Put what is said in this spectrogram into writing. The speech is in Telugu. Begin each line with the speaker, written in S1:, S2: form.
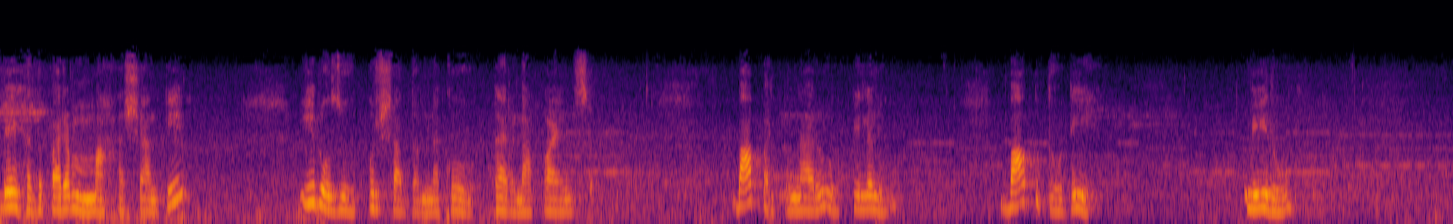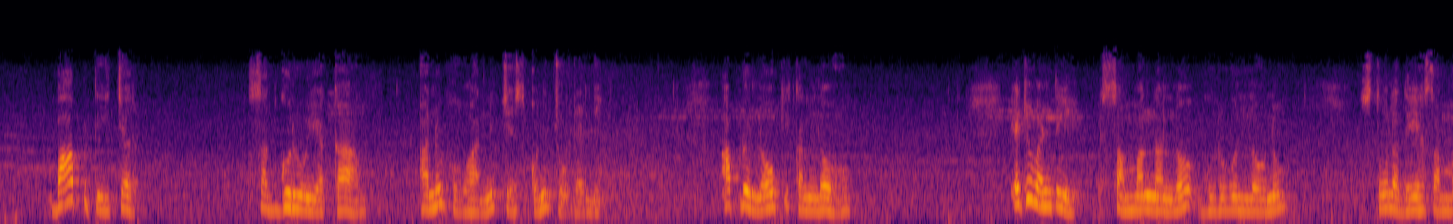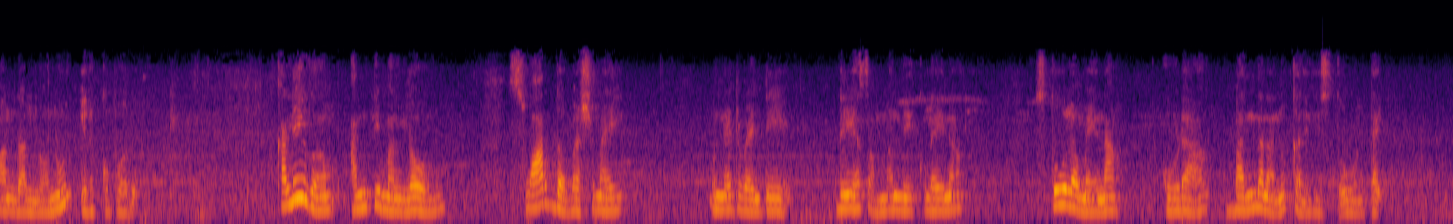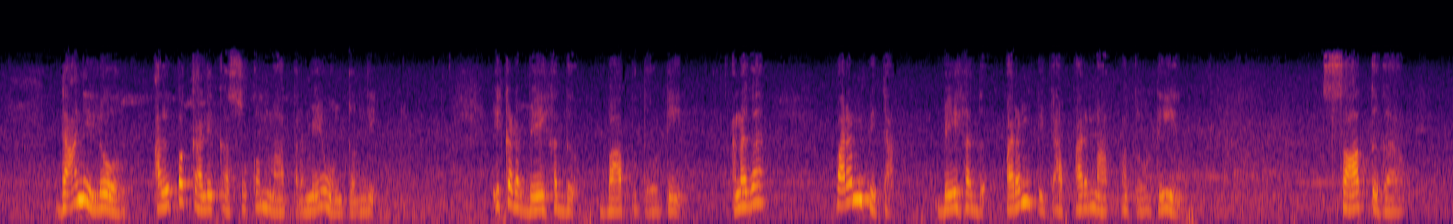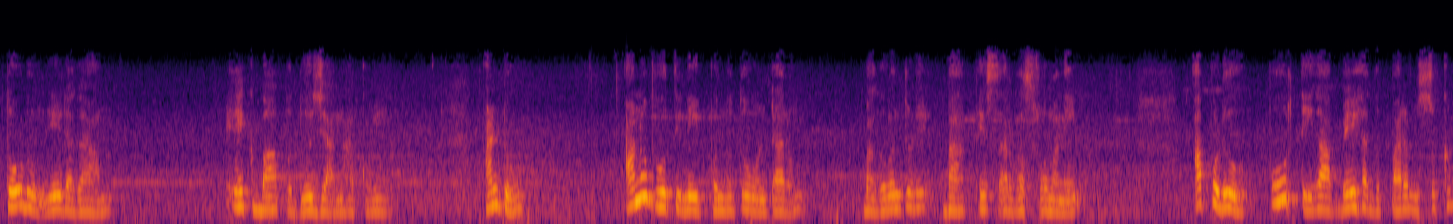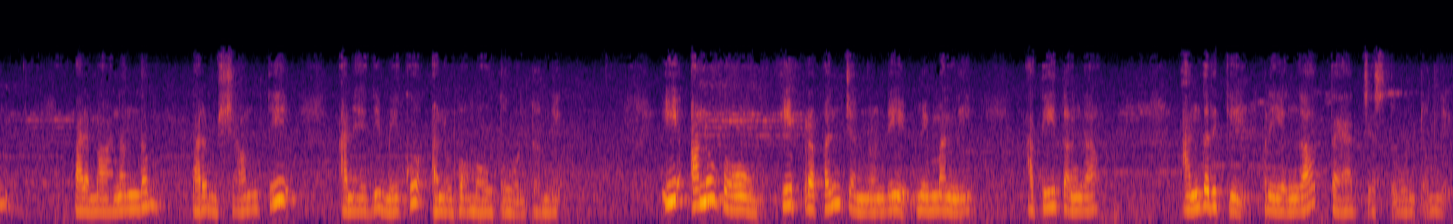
S1: బేహద్ పరం మహాశాంతి. ఈరోజు పురుషార్థమునకు ధరణ పాయింట్స్. బాప్ అంటున్నారు పిల్లలు బాపుతోటి మీరు బాపు టీచర్ సద్గురువు యొక్క అనుభవాన్ని చేసుకొని చూడండి. అప్పుడు లౌకికంలో ఎటువంటి సంబంధంలో గురువుల్లోనూ స్థూల దేహ సంబంధాల్లోనూ ఇరుక్కుపోరు. కలియుగం అంతిమంలో స్వార్థవశమై ఉన్నటువంటి దేహ సంబంధికులైన స్థూలమైన కూడా బంధనను కలిగిస్తూ ఉంటాయి. దానిలో అల్పకాలిక సుఖం మాత్రమే ఉంటుంది. ఇక్కడ బేహద్ బాపుతోటి అనగా పరంపిత బేహద్ పరంపిత పరమాత్మతోటి సాత్తుగా తోడు నీడగా ఏక్ బాప్ దూజానా కోయి అంటూ అనుభూతిని పొందుతూ ఉంటారు భగవంతుడే బాపే సర్వస్వం అని అప్పుడు పూర్తిగా బేహద్ పరం సుఖం పరమానందం పరం శాంతి అనేది మీకు అనుభవం అవుతూ ఉంటుంది. ఈ అనుభవం ఈ ప్రపంచం నుండి మిమ్మల్ని అతీతంగా అందరికీ ప్రియంగా తయారు చేస్తూ ఉంటుంది.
